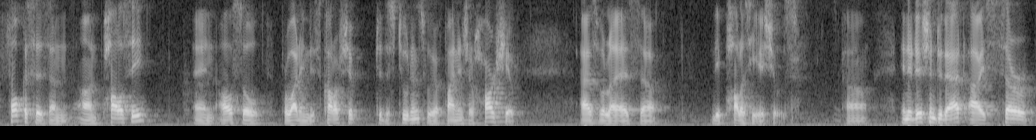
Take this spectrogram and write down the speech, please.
focuses on, on policy and also providing the scholarship to the students who have financial hardship, as well as uh, the policy issues. Uh, in addition to that, I serve,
